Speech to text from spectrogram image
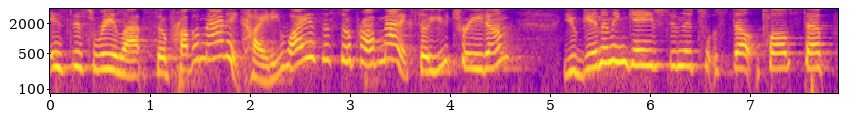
is this relapse so problematic, Heidi? Why is this so problematic? So, you treat them, you get them engaged in the 12 step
